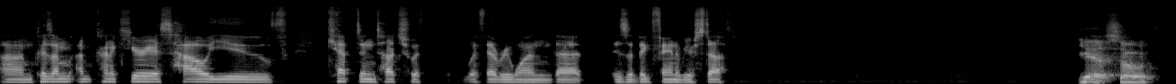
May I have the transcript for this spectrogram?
Um, because I'm I'm kind of curious how you've kept in touch with with everyone that is a big fan of your stuff. Yeah, so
